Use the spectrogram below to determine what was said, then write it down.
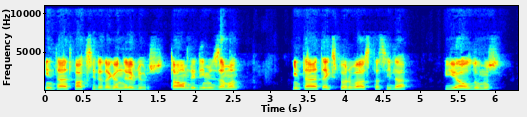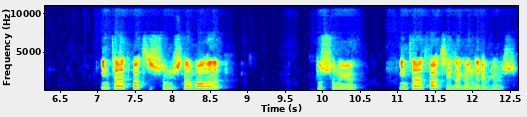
internet faksıyla da gönderebiliyoruz. Tamam dediğimiz zaman Internet Explorer vasıtasıyla üye olduğumuz internet faksı sunucusuna bağlanıp bu sunuyu internet faksıyla gönderebiliyoruz.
